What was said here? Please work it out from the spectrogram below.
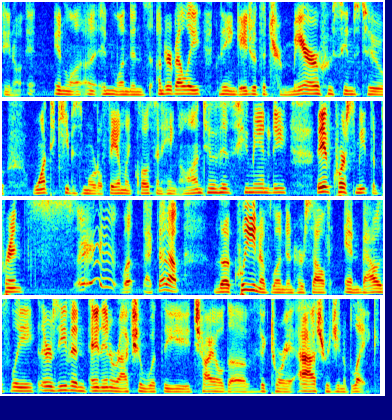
you know in in London's underbelly. They engage with the Tremere, who seems to want to keep his mortal family close and hang on to his humanity. They of course meet the prince. Er, well, back that up the Queen of London herself, Anne Bowesley. There's even an interaction with the child of Victoria Ash, Regina Blake.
